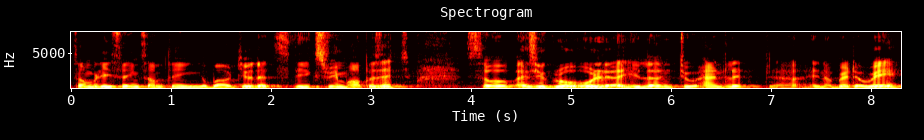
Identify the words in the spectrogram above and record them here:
somebody saying something about you that's the extreme opposite. So as you grow older, you learn to handle it uh, in a better way.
